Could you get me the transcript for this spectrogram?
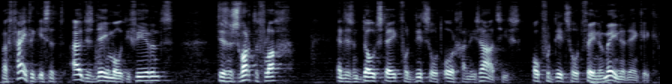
Maar feitelijk is het uiterst demotiverend. Het is een zwarte vlag. En het is een doodsteek voor dit soort organisaties. Ook voor dit soort fenomenen, denk ik.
